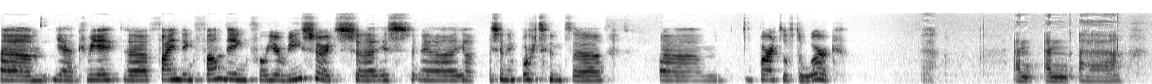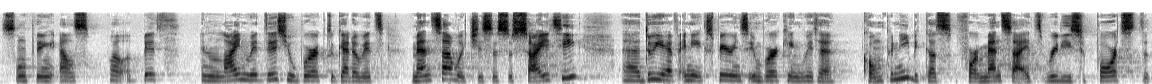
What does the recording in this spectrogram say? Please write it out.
um, yeah, create uh, finding funding for your research uh, is uh, is an important. Um, part of the work. And, and uh, something else, well, a bit in line with this, you work together with Mensa, which is a society. Uh, do you have any experience in working with a company? Because for Mensa, it really supports the,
